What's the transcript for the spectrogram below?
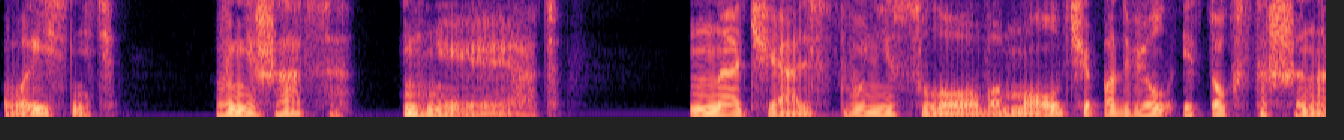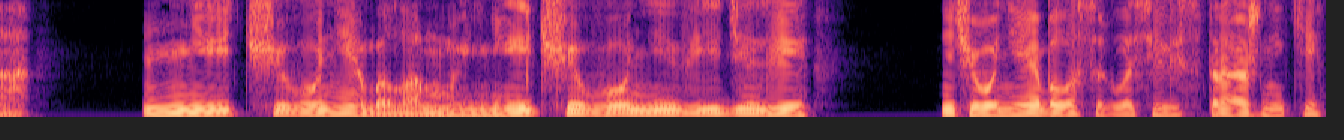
Выяснить? Вмешаться? Нет. Начальству ни слова, молча подвел итог старшина. Ничего не было, мы ничего не видели. Ничего не было, согласились стражники,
